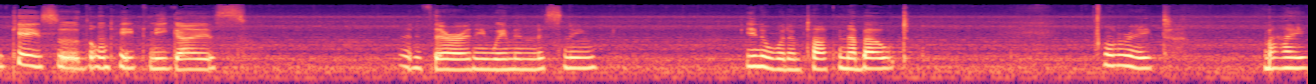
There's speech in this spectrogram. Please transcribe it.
Okay, so don't hate me, guys. And if there are any women listening, you know what I'm talking about. Alright. Bye.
